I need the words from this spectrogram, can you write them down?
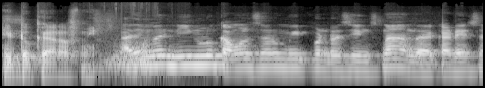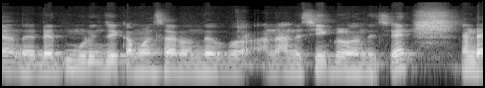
he do care of me அதே மாதிரி நீங்களும் கமல் சாரும் மீட் பண்ணுற சீன்ஸ்னால் அந்த கடைசியாக அந்த டெத் முடிஞ்சு கமல் சார் வந்து அந்த அந்த சீக்குவல் வந்துச்சு. அந்த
